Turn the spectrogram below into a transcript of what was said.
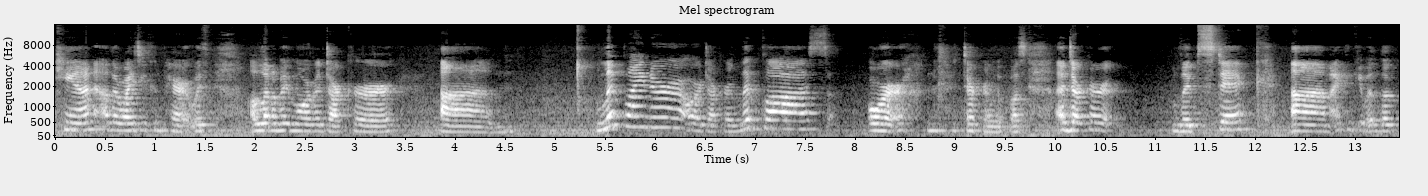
can. Otherwise you can pair it with a little bit more of a darker um, lip liner or a darker lip gloss or darker lip gloss, a darker lipstick. Um, I think it would look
